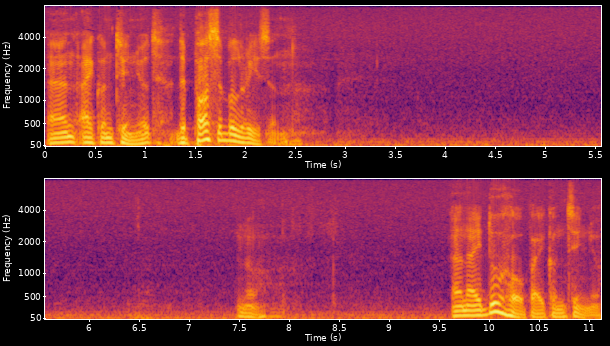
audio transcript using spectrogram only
And I continued, the possible reason No. And I do hope, I continue,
